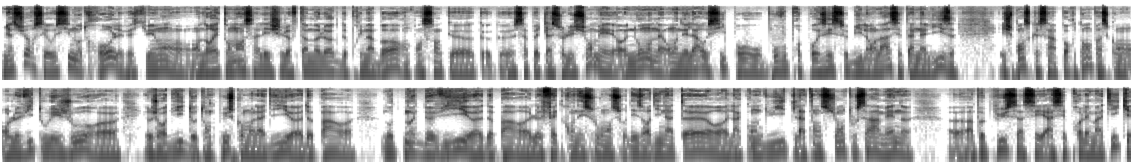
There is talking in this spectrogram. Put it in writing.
Bien sûr, c'est aussi notre rôle. Effectivement, on aurait tendance à aller chez l'ophtalmologue de prime abord en pensant que, que, ça peut être la solution, mais euh, nous, on, on est là aussi pour, pour vous proposer ce bilan-là, cette analyse. Et je pense que c'est important parce qu'on le vit tous les jours. Euh, et aujourd'hui, d'autant plus, comme on l'a dit, euh, de par euh, notre mode de vie, de par le fait qu'on est souvent sur des ordinateurs, la conduite, l'attention, tout ça amène un peu plus à ces, problématiques.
